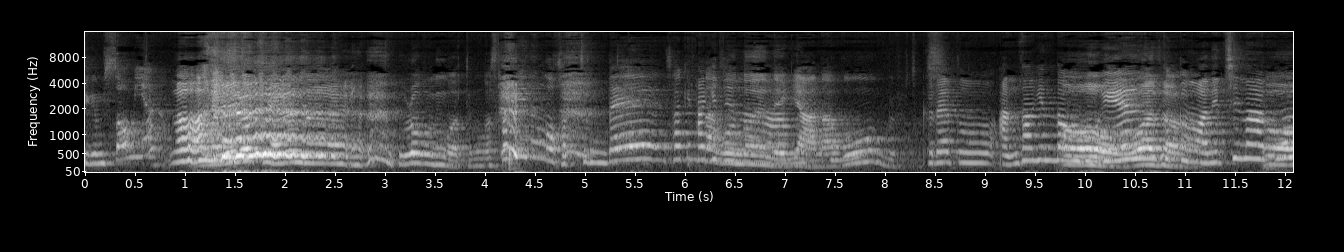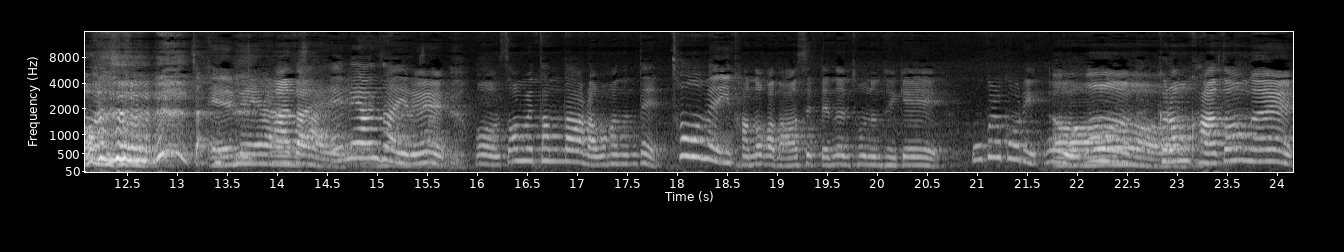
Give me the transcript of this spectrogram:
어, 지금 썸이야? 아, 이렇게 맨날 물어보는 것 같아요. 뭔가 사귀는 것 같은데 사귄다고는 얘기 안 하고 그래도 안 사귄다고 어, 보기엔 맞아. 조금 많이 친하고 어, 애매한 맞아 사이. 애매한 사이를 어, 썸을 탄다라고 하는데 처음에 이 단어가 나왔을 때는 저는 되게 오글거리고 어. 어, 그런 과정을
